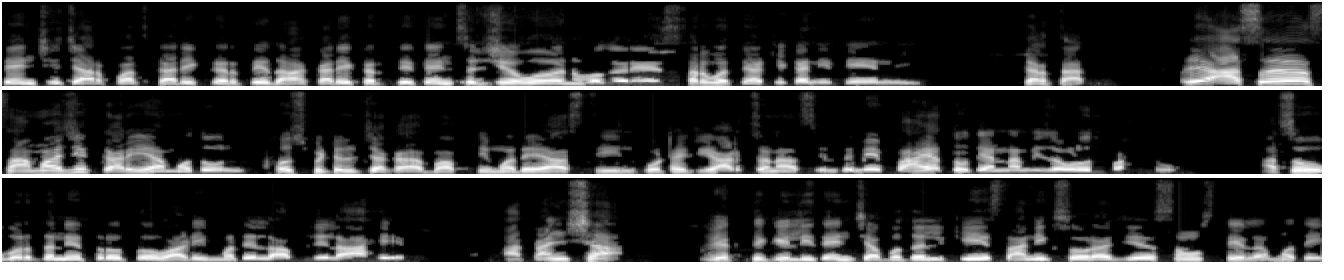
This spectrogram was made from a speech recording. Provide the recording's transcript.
त्यांचे चार पाच कार्यकर्ते दहा कार्यकर्ते त्यांचं जेवण वगैरे सर्व त्या ठिकाणी ते करतात. म्हणजे असं सामाजिक कार्यामधून हॉस्पिटलच्या का बाबतीमध्ये असतील कोठ्याची अडचण असेल तर मी पाहतो त्यांना मी जवळून पाहतो. असं उभरतं नेतृत्व वाडीमध्ये लाभलेलं आहे. आकांक्षा व्यक्त केली त्यांच्याबद्दल की स्थानिक स्वराज्य संस्थेला मध्ये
